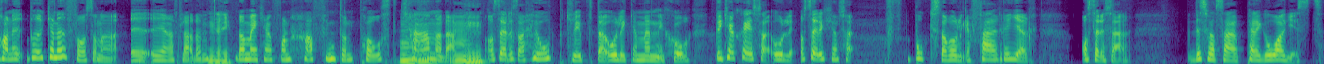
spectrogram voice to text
Har ni, brukar ni få såna i, i era flöden? Nej. De är kanske från Huffington Post Canada. Och så är det så här hopklippta olika människor. Det kanske är så här, och så är det kanske så här f- bokstäver av olika färger. Och så är det så här, det ska vara så här pedagogiskt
